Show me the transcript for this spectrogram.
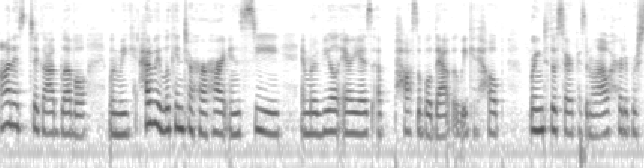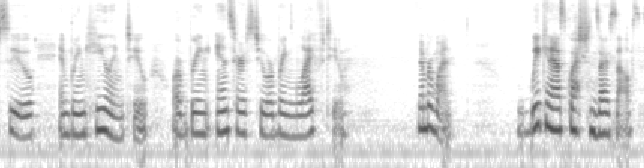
honest to God level when we how do we look into her heart and see and reveal areas of possible doubt that we could help bring to the surface and allow her to pursue and bring healing to or bring answers to or bring life to? Number one, we can ask questions ourselves.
